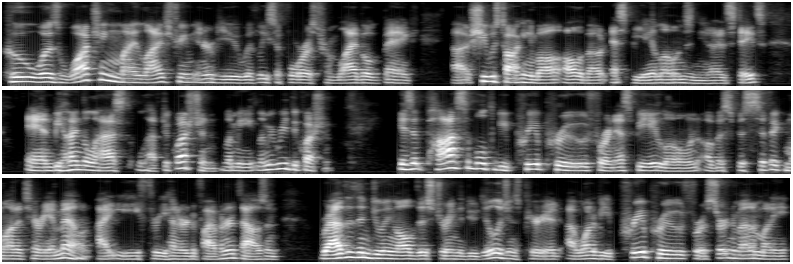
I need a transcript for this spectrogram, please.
who was watching my live stream interview with Lisa Forrest from Live Oak Bank. Uh, she was talking about all about SBA loans in the United States, and Behind the Last left a question. Let me let me read the question. Is it possible to be pre-approved for an SBA loan of a specific monetary amount, i.e., 300 to 500,000, rather than doing all this during the due diligence period? I want to be pre-approved for a certain amount of money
